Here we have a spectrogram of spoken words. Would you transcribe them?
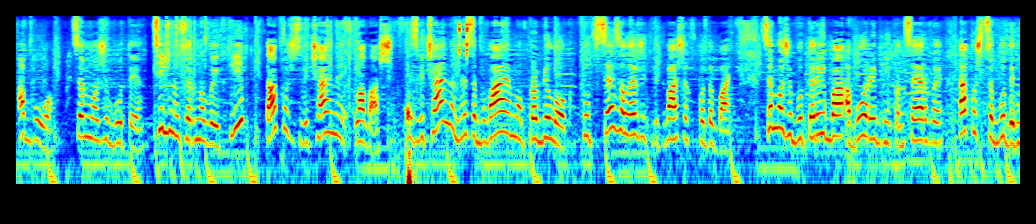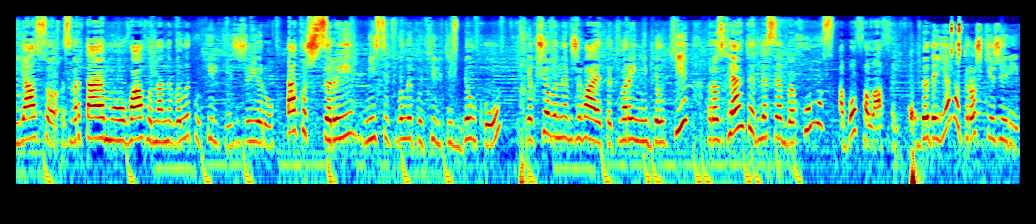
або це може бути цільнозерновий хліб, також звичайний лаваш. І звичайно, не забуваємо про білок. Тут все залежить від ваших вподобань. Це може бути риба або рибні консерви. Також це буде м'ясо. Звертаємо увагу на невелику кількість жиру. Також сири містять велику кількість білку. Якщо ви не вживаєте тваринні білки, розгляньте для себе хумус або фалафель. Додаємо трошки жирів.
